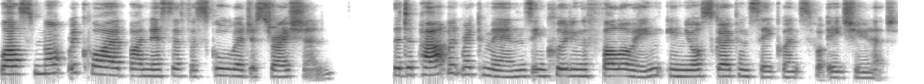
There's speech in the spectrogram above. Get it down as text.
Whilst not required by NESA for school registration, the department recommends including the following in your scope and sequence for each unit.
